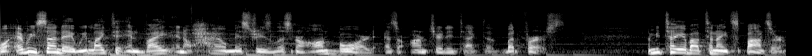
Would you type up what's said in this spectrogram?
Well, every Sunday, we like to invite an Ohio Mysteries listener on board as our armchair detective. But first, let me tell you about tonight's sponsor.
